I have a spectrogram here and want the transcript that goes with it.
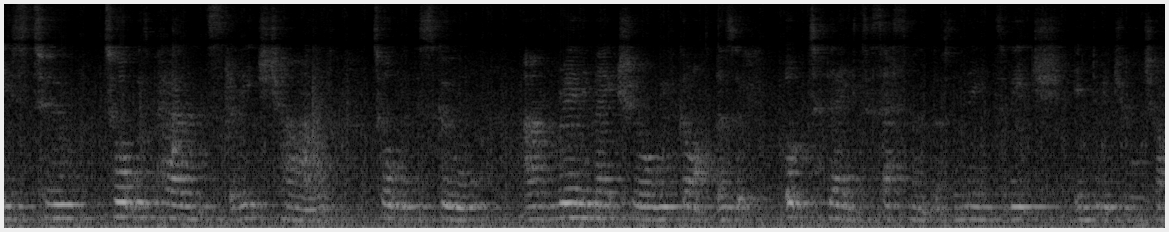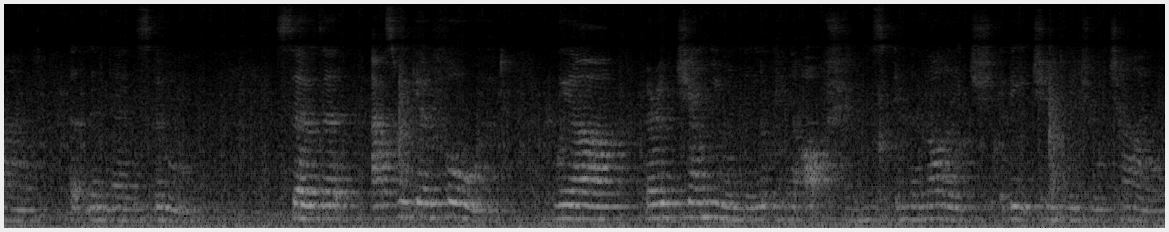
is to talk with parents of each child, talk with the school, and really make sure we've got as up-to-date assessment of the needs of each individual child at Lyndale School. So that as we go forward, we are very genuinely looking at options in the knowledge of each individual child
